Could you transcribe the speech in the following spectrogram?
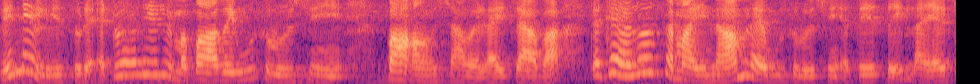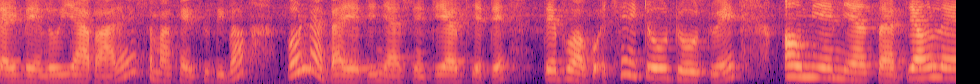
လေးနဲ့လေးဆိုတဲ့အတွဲလေးတွေမပါသေးဘူးဆိုလို့ရှိရင်ပါအောင်ရှာဝယ်လိုက်ကြပါတကယ်လို့ဆမကြီးနားမလည်ဘူးဆိုလို့ရှိရင်အသေးစိတ်လာရောက်တိုင်ပင်လို့ရပါတယ်ဆမခိုင်စုတီပါဖုန်းနံပါတ်ရဲ့ပညာရှင်တယောက်ဖြစ်တဲ့တေဘွားကိုအချိန်တိုးတိုးတွင်အောင်မြင်မြန်ဆန်ပြောင်းလဲ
